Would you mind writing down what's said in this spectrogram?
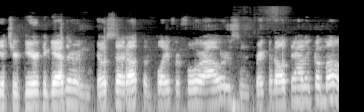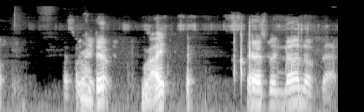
get your gear together and go set up and play for four hours and break it all down and come home. That's what Right. you do. Right. There has been none of that.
